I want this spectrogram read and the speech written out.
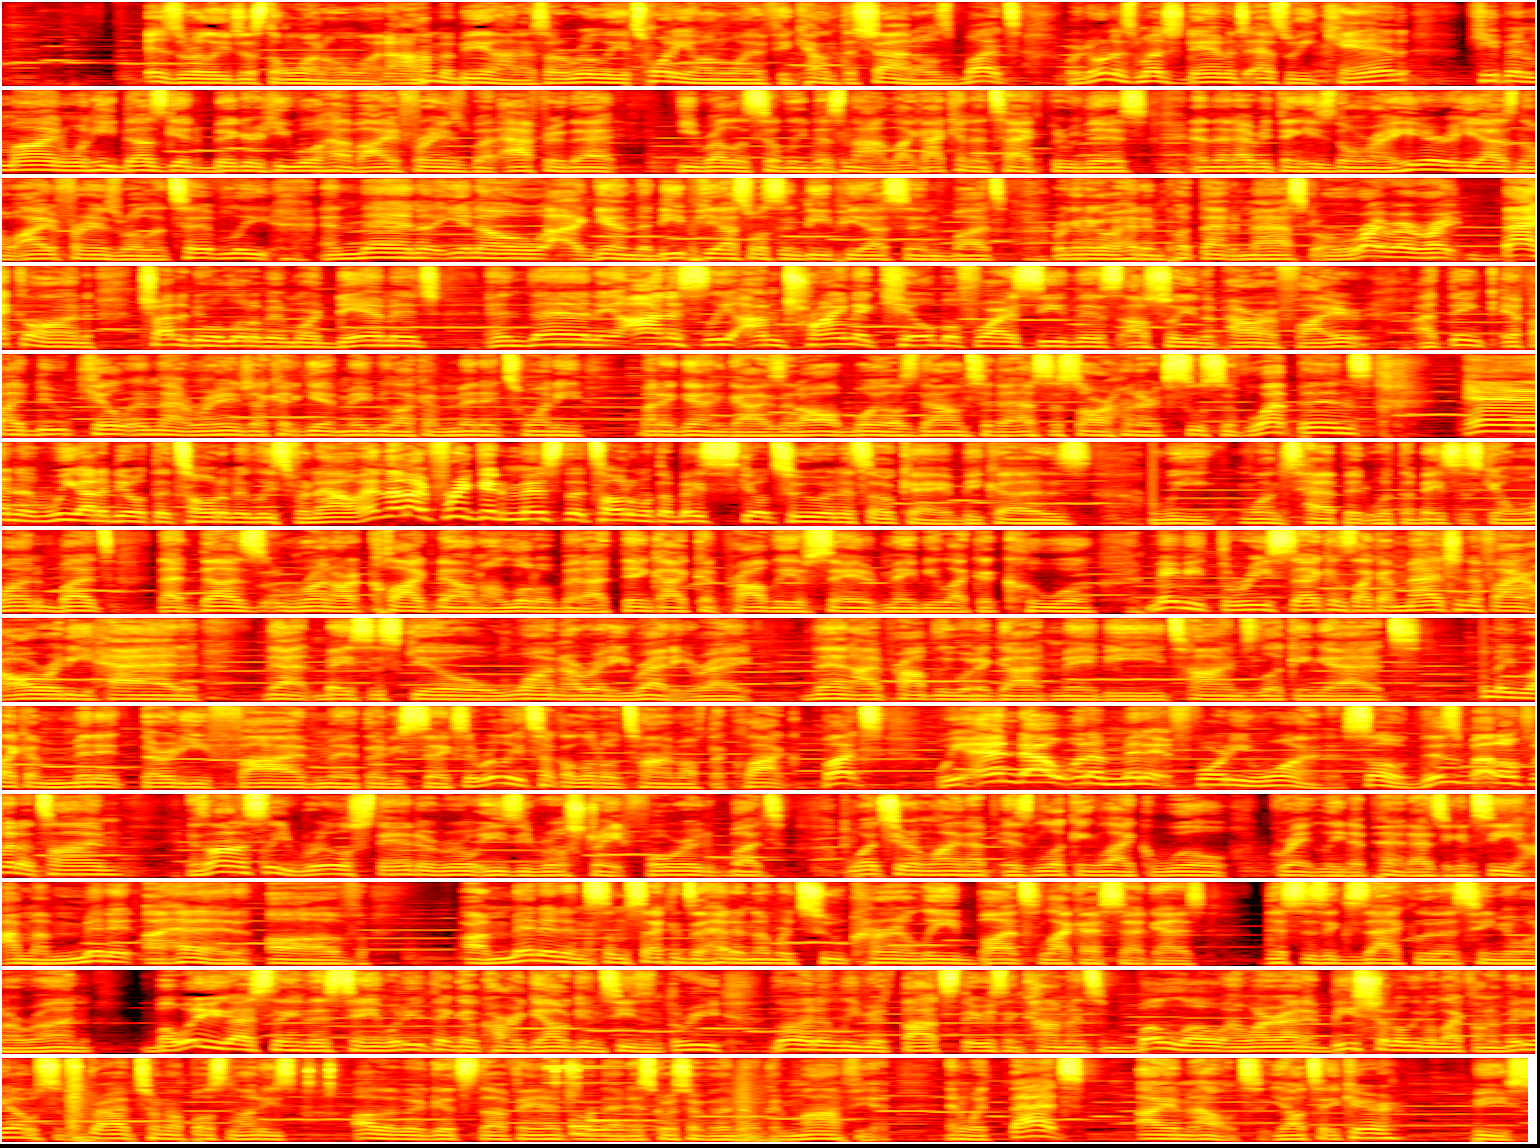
is really just a one-on-one. -on -one. I'm gonna be honest, or really 20 on one if you count the shadows, but we're doing as much damage as we can. Keep in mind when he does get bigger, he will have iframes, but after that, he relatively does not. Like I can attack through this and then everything he's doing right here, he has no iframes relatively. And then, you know, again, the DPS wasn't DPSing, but we're gonna go ahead and put that mask right, right, right back on, try to do a little bit more damage. And then honestly, I'm trying to kill before I see this. I'll show you the power of fire. I think if I do kill in that range, I could get maybe like a minute 20 but again, guys, it all boils down to the SSR Hunter exclusive weapons and we got to deal with the totem at least for now. And then I freaking missed the totem with the basic skill two, and it's okay because we once have it with the basic skill one, but that does run our clock down a little bit. I think I could probably have saved maybe like a cool, maybe three seconds. Like imagine if I already had that basic skill one already ready, right? Then I probably would have got maybe times looking at maybe like a minute 35, minute 36. It really took a little time off the clock, but we end out with a minute 41. So this Battlefield of Time is honestly real standard, real easy, real straightforward, but what's your lineup is looking like will greatly depend. As you can see, I'm a minute ahead of a minute and some seconds ahead of number two currently, but like I said, guys, this is exactly the team you want to run. But what do you guys think of this team? What do you think of Kargalgan Season 3? Go ahead and leave your thoughts, theories, and comments below. And while you're at it, be sure to leave a like on the video, subscribe, turn on post notifications, all the other good stuff, and join that Discord server, the Noken Mafia. And with that, I am out. Y'all take care. Peace.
